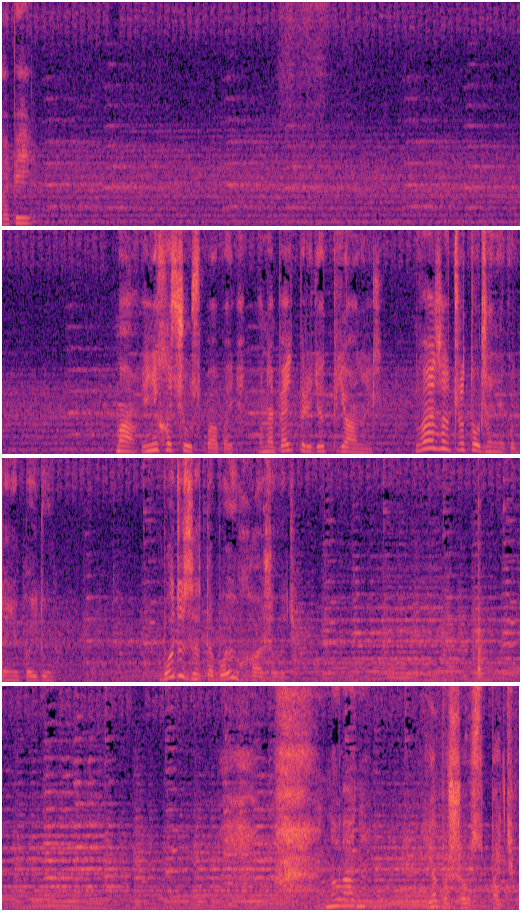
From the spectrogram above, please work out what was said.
Попей. Мам, я не хочу с папой. Он опять придет пьяный. Давай я завтра тоже никуда не пойду. Буду за тобой ухаживать. Ну ладно, я пошел спать.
